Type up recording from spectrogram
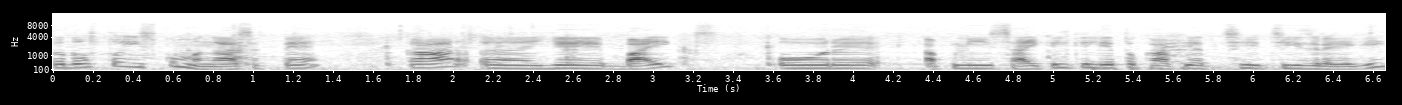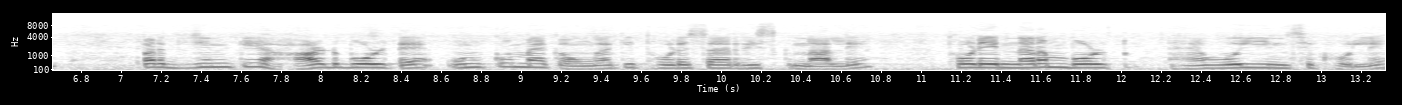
तो दोस्तों, इसको मंगा सकते हैं। कार ये बाइक्स और अपनी साइकिल के लिए तो काफ़ी अच्छी चीज़ रहेगी, पर जिनके हार्ड बोल्ट हैं, उनको मैं कहूँगा कि थोड़े सा रिस्क ना लें। थोड़े नरम बोल्ट हैं वही इनसे खोलें।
